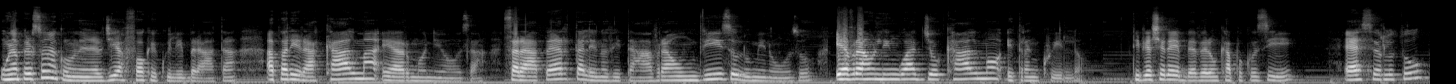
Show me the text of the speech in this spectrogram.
Una persona con un'energia fuoco equilibrata apparirà calma e armoniosa, sarà aperta alle novità, avrà un viso luminoso e avrà un linguaggio calmo e tranquillo. Ti piacerebbe avere un capo così? Esserlo tu?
